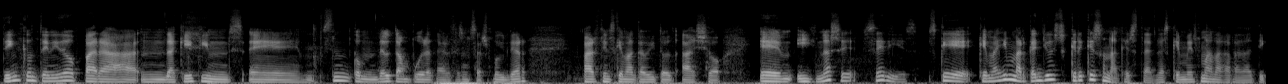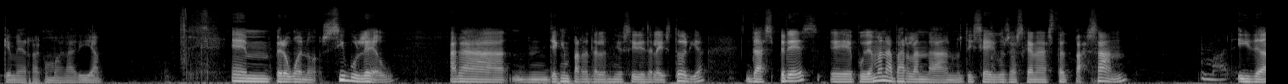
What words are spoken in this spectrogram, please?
tinc contenido para mm, d'aquí fins eh, com 10 temporades sense spoiler per fins que m'acabi tot això. Eh, I no sé, sèries, és que, que m'hagin marcat jo crec que són aquestes, les que més m'han agradat i que més recomanaria. Eh, però bueno, si voleu, ara, mm, ja que hem parlat de les millors sèries de la història, després eh, podem anar parlant de notícies i coses que han estat passant Vale. i de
